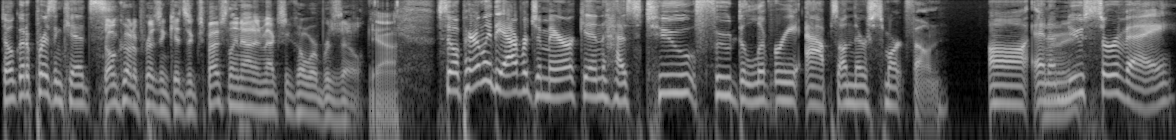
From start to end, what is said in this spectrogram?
Don't go to prison, kids. Don't go to prison, kids, especially not in Mexico or Brazil. Yeah. So apparently, the average American has two food delivery apps on their smartphone. Uh, and a new survey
